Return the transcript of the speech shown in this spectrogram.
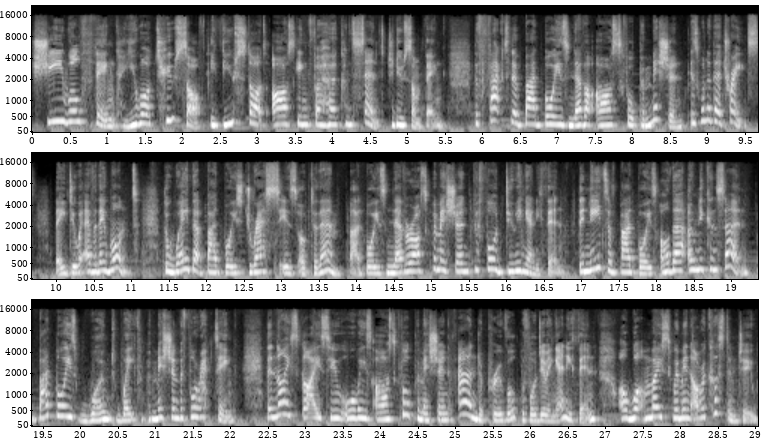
She will think you are too soft if you start asking for her consent to do something. The fact that bad boys never ask for permission is one of their traits. They do whatever they want. The way that bad boys dress is up to them. Bad boys never ask permission before doing anything. The needs of bad boys are their only concern. Bad boys won't wait for permission before acting. The nice guys who always ask for permission and approval before doing anything are what most women are accustomed accustomed to.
